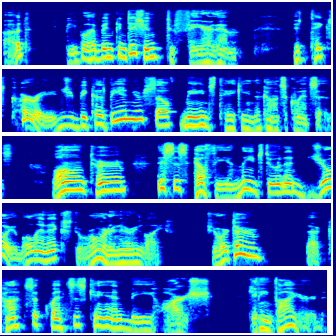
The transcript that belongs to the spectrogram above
but people have been conditioned to fear them. It takes courage because being yourself means taking the consequences. Long term, this is healthy and leads to an enjoyable and extraordinary life. Short term, the consequences can be harsh, getting fired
